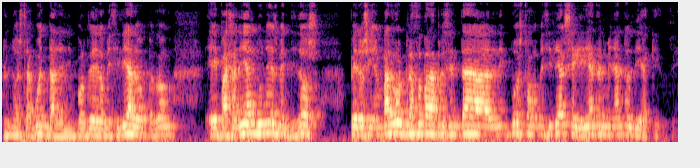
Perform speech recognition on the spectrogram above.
en nuestra cuenta del importe domiciliado, perdón, eh, pasaría el lunes 22, pero sin embargo el plazo para presentar el impuesto a domiciliar seguiría terminando el día 15.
